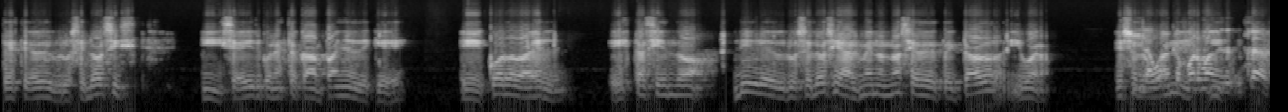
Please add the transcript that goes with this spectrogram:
testeo de brucelosis y seguir con esta campaña de que eh, Córdoba está siendo libre de brucelosis, al menos no se ha detectado y bueno, eso es la única forma de, claro,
